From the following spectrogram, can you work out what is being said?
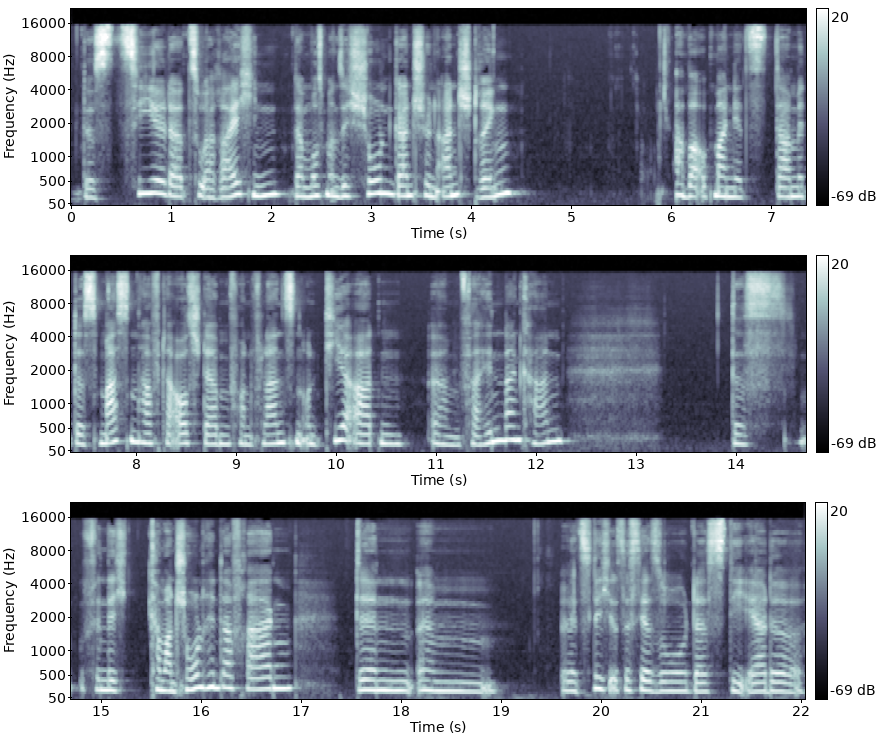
das Ziel da zu erreichen, da muss man sich schon ganz schön anstrengen. Aber ob man jetzt damit das massenhafte Aussterben von Pflanzen und Tierarten ähm, verhindern kann, das finde ich, kann man schon hinterfragen. Denn ähm, letztlich ist es ja so, dass die Erde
